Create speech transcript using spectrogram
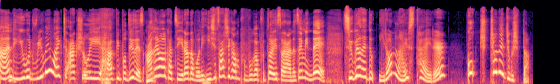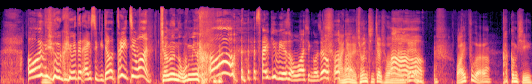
and you would really like to actually have people do this. 아내와 같이 일하다 보니 24시간 부부가 붙어 있어야 하는 셈인데 주변에도 이런 라이프스타일을 꼭 추천해주고 싶다. Oh, if you agree with it, X. If you don't, three, two, one. 저는 옵니다. 어, 살기 위해서 오하신 거죠? 아니요, 전 진짜 좋아하는데 어. 와이프가 가끔씩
